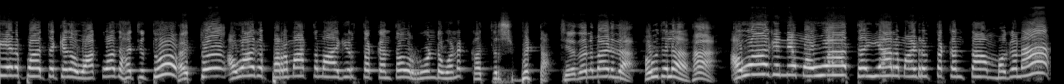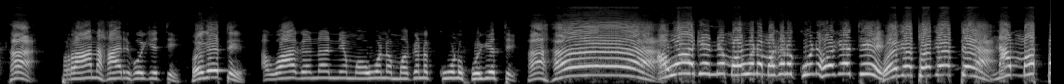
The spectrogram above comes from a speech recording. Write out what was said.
ಏನಪ್ಪಾ ಅಂತ ಕೇಳ ವಾಕ್ವಾದ ಹತ್ತಿತ್ತು. ಹತ್ತು. ಅವಾಗ ಪರಮಾತ್ಮ ಆಗಿರ್ತಕ್ಕಂತವ ರುಂಡವನ್ನ ಕತ್ತರಿಸಿ ಬಿಟ್ಟ ಛೇದನ ಮಾಡಿದ. ಹೌದಲ್ಲ? ಹಾ. ಅವಾಗ ನಿಮ್ಮ ಅವ್ವ ತಯಾರು ಮಾಡಿರ್ತಕ್ಕಂತ ಮಗನ ಹಾ. ಪ್ರಾಣ ಹಾರಿ ಹೋಗೇತಿ. ಹೋಗೇತಿ. ಅವಾಗನ ನಿಮ್ಮ ಅವ್ವನ ಮಗನ ಕೂಣ ಹೋಗೇತಿ. ಹಾ ಹಾ ಅವಾಗ ನಿಮ್ಮ ಅವ್ವನ ಮಗನ ಕೂಣಿ ಹೋಗೈತಿ ಹೋಗೈತ್ ಹೋಗೈತಿ ನಮ್ಮಪ್ಪ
